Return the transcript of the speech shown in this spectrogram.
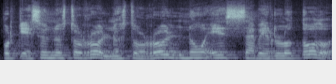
Porque eso es nuestro rol. Nuestro rol no es saberlo todo.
